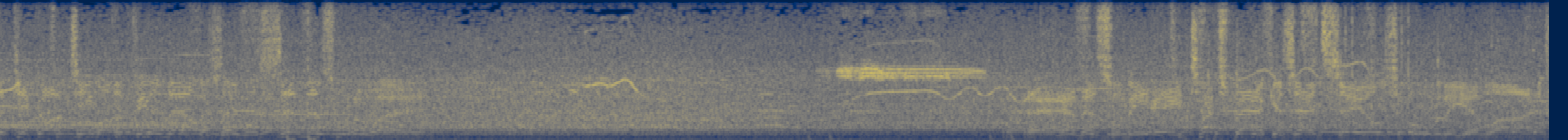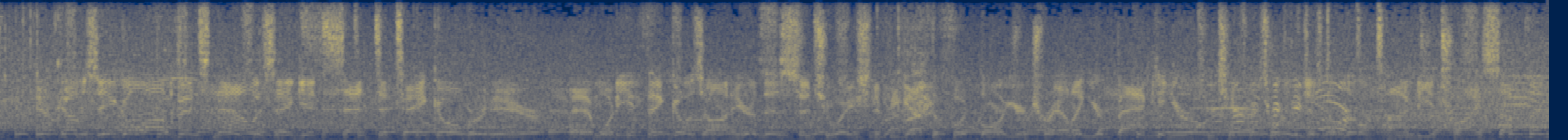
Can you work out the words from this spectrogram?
The kickoff team on the field now as they will send this one away. And this will be a touchback as that sails over the end line. Here comes Eagle offense now as they get set to take over here. And what do you think goes on here in this situation? If you got the football, you're trailing, you're back in your own territory with just a little time. Do you try something?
